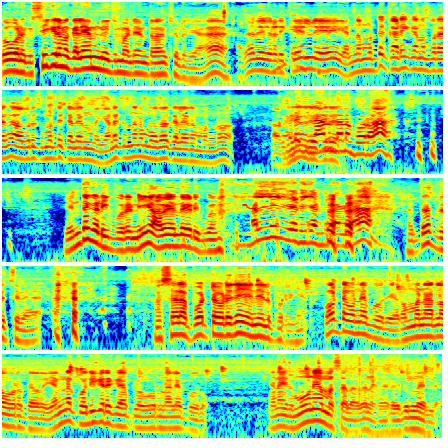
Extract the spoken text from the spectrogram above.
ஓ உனக்கு சீக்கிரமாக கல்யாணம் பண்ணி வைக்க மாட்டேன்றான்னு சொல்றியா? அதாவது இவருடைய கேள்வி என்னை மட்டும் கடைக்கு அனுப்புறாங்க அவருக்கு மட்டும் கல்யாணம் பண்ண எனக்கு தானே முதல் கல்யாணம் பண்ணோம். அப்படின்னு கடைக்கு நானும் தானே போகிறான் எந்த கடைக்கு போகிற நீ அவன் எந்த கடைக்கு போகிறான் மல்லிகை கடைக்கு அனுப்புறாங்களா? அதான் பிரச்சனை. மசாலா போட்ட உடனே எண்ணெயில் போடுறீங்க. போட்ட உடனே போதும் ரொம்ப நேரம்லாம் ஊற தேவை. எண்ணெய் கொதிக்கிற கேப்பில் ஊறினாலே போதும். ஏன்னா இது மூணே மசாலா தானே வேறு எதுவுமே இல்லை.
